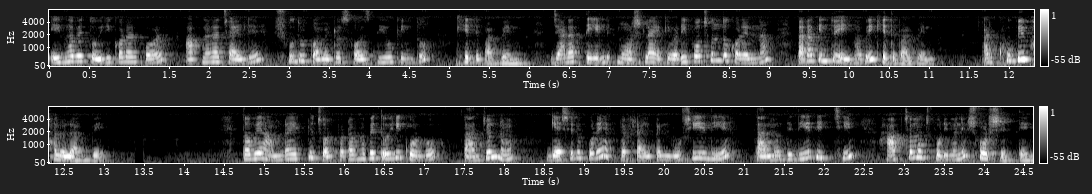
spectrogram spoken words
এইভাবে তৈরি করার পর আপনারা চাইলে শুধু টমেটো সস দিয়েও কিন্তু খেতে পারবেন। যারা তেল, মশলা একেবারেই পছন্দ করেন না, তারা কিন্তু এইভাবেই খেতে পারবেন। আর খুবই ভালো লাগবে। তবে আমরা একটু চটপটাভাবে তৈরি করব, তার জন্য গ্যাসের উপরে একটা ফ্রাই প্যান বসিয়ে দিয়ে, তার মধ্যে দিয়ে দিচ্ছি হাফ চামচ পরিমাণে সর্ষের তেল।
